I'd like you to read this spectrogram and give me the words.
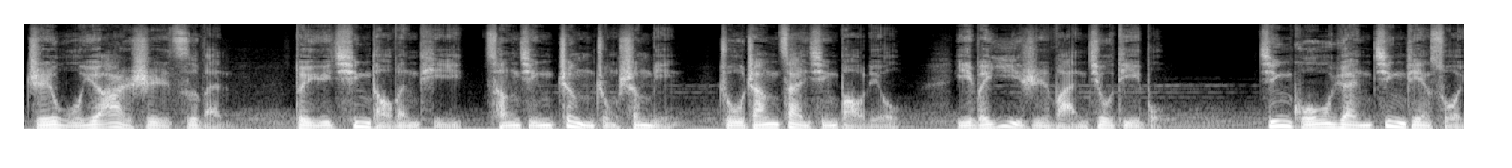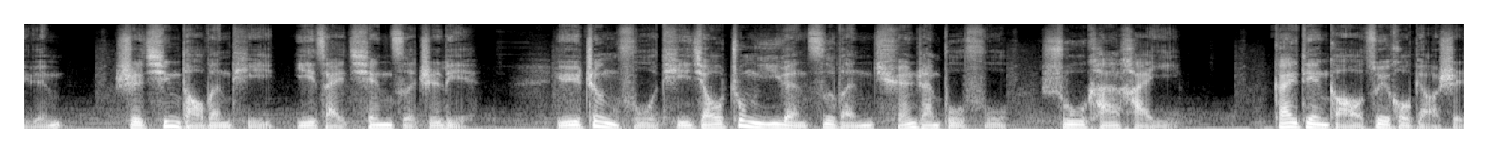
指五月二十日资文，对于青岛问题曾经郑重声明，主张暂行保留，以为翌日挽救地步。经国务院静电所云，使青岛问题已在签字之列。与政府提交众议院咨文全然不符，书刊害意。该电稿最后表示，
